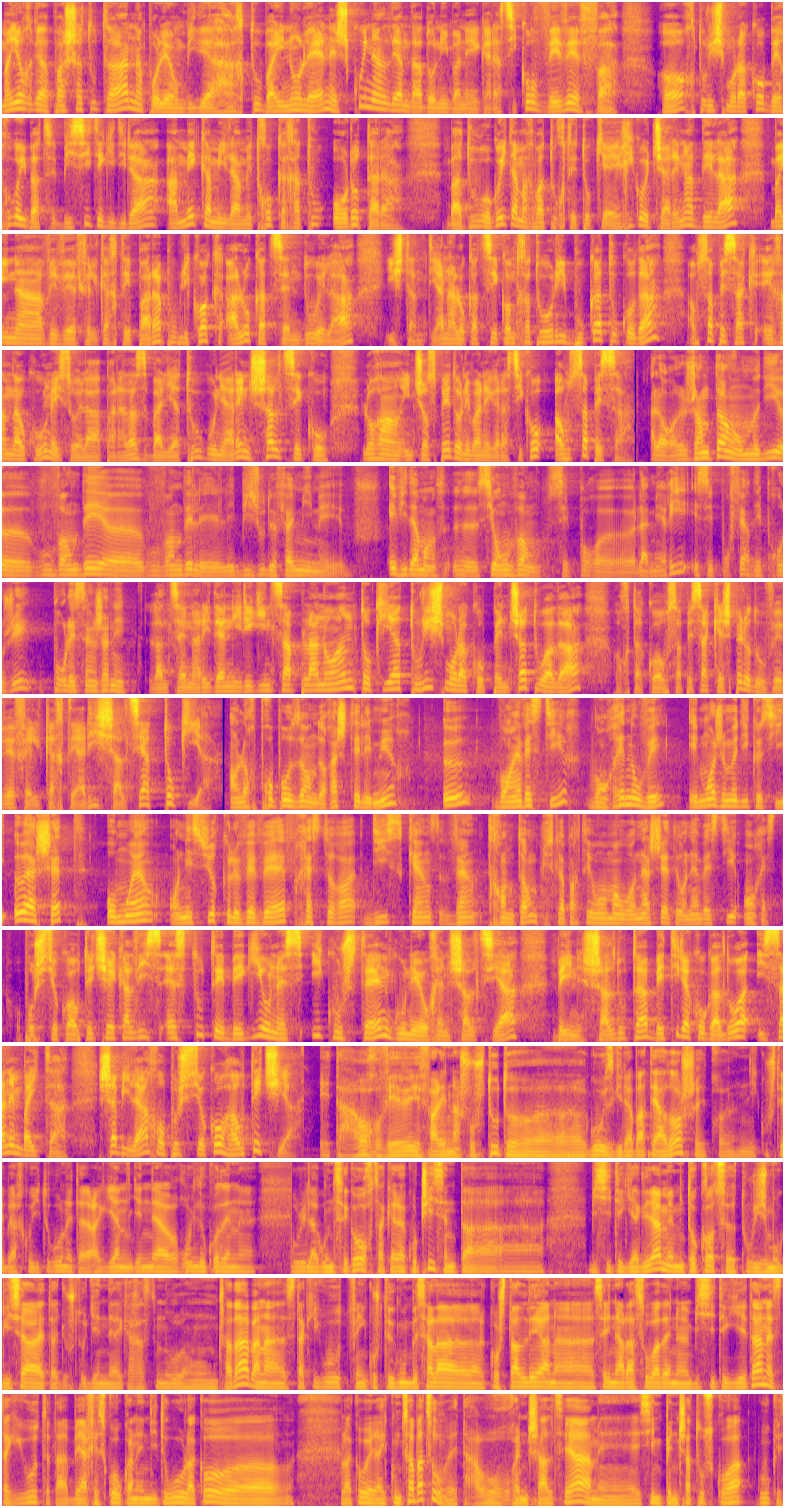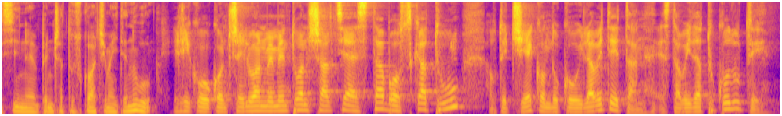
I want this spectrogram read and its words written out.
Maiorga pasatuta Napoleon bidea hartu baino lehen eskuinaldean da donibane garaziko WWF-a. Hor, turismorako berrogoi bat bizitegi dira ameka mila metro karratu orotara. Badu ogoita bat urte tokia erriko etxarena dela, baina WWF elkarte para publikoak alokatzen duela. Istantean alokatze kontratu hori bukatuko da, hausapezak errandauku nahizuela paradaz baliatu gunearen saltzeko. Laurent Intxospe donibane garaziko hausapesa. Alors j'entends, on me dit euh, vous vendez, euh, vous vendez les, les, bijoux de famille, mais pff, évidemment euh, si on vend c'est pour euh, la mairie et c'est pour faire des projets pour les. Lantzen ari den irigintza planoan tokia turismorako pentsatua da, hortako espero du elkarteari saltzea tokia. En leur proposant de racheter les murs, eux vont investir, vont rénover, et moi je me dis que si eux achètent, au moins, on est sûr que le VVF restera 10, 15, 20, 30 ans, puisqu'à partir du moment où on achète et on investit, on reste. Eta hor, WWF-aren asustut, uh, gu ez gira bate ados, uh, nik uste beharko ditugun, eta agian jendea ruilduko den uh, guri laguntzeko, hortzak erakutsi, zenta bizitegiak dira, mem tokoz uh, turismo gisa eta justu jendea ekarazten du untsa da, baina ez dakigu, fein ikuste dugun bezala kostaldean uh, zein arazo baden bizitegietan, ez dakigu, eta behar ezko ukanen ditugu lako, uh, lako eraikuntza batzu, eta horren saltzea, ezin pentsatuzkoa, guk ezin pentsatuzkoa atxemaiten dugu. Herriko kontseiluan mementuan saltzea ez da bozkatu, haute ondoko hilabeteetan ez da dute.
